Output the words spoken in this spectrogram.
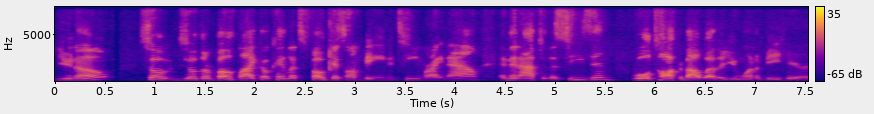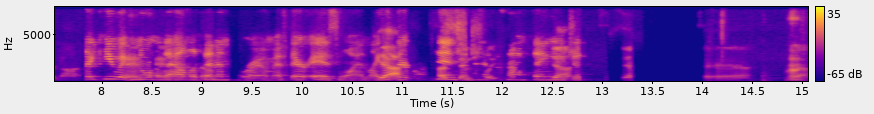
you know? So, so they're both like, okay, let's focus on being a team right now, and then after the season, we'll talk about whether you want to be here or not. Like you ignore and- the elephant in the room if there is one. Like Yeah, if there's tension essentially. or something, Yeah. you just Yeah, Right. yeah.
